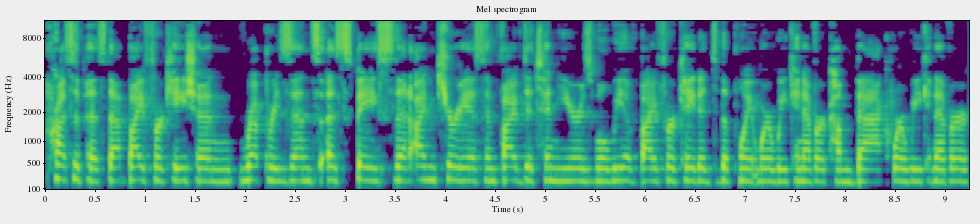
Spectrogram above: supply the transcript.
precipice. That bifurcation represents a space that I'm curious in five to 10 years, will we have bifurcated to the point where we can ever come back, where we can ever,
